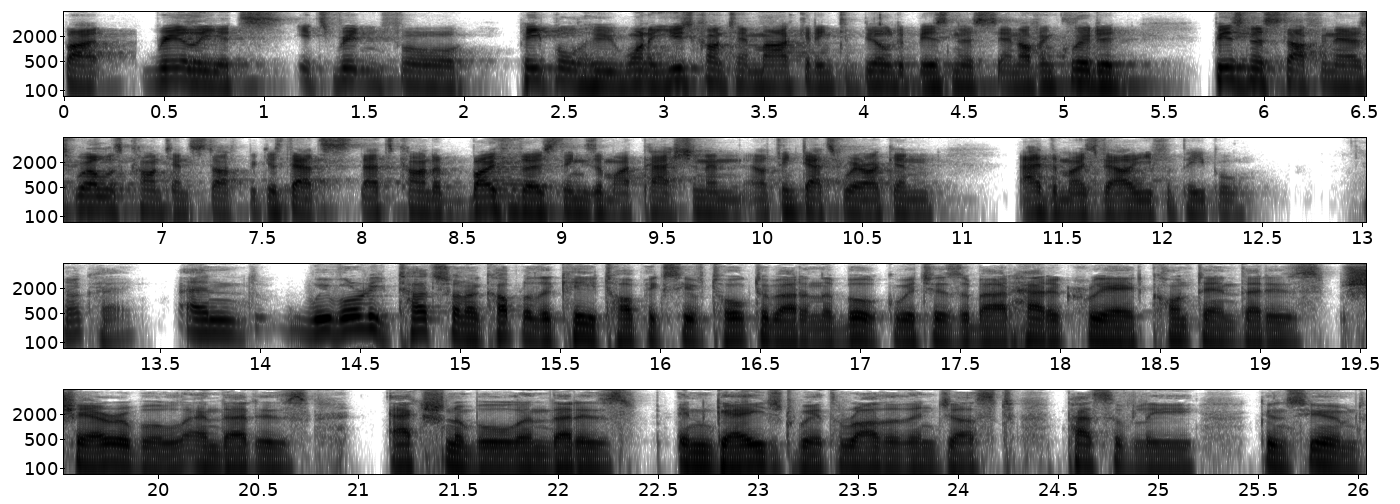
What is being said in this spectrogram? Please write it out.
But really, it's it's written for people who want to use content marketing to build a business, and I've included business stuff in there as well as content stuff because that's that's kind of both of those things are my passion, and I think that's where I can add the most value for people. Okay. And we've already touched on a couple of the key topics you've talked about in the book, which is about how to create content that is shareable and that is actionable and that is engaged with rather than just passively consumed.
